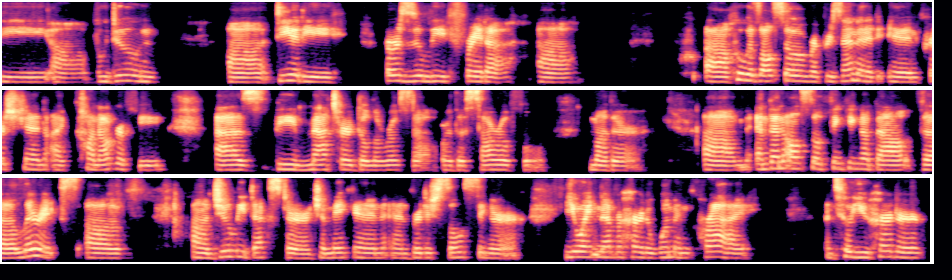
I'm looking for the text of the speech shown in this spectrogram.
the uh, voodoo uh, deity Erzulie Freda, uh, uh, who is also represented in Christian iconography as the Mater Dolorosa or the sorrowful mother. Um, and then also thinking about the lyrics of uh, Julie Dexter, Jamaican and British soul singer, You Ain't Never Heard a Woman Cry, until you heard her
